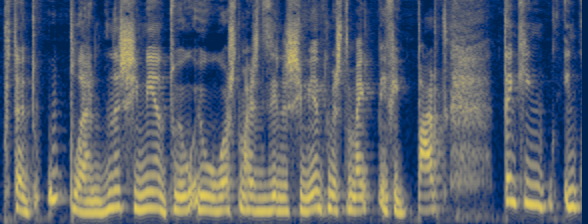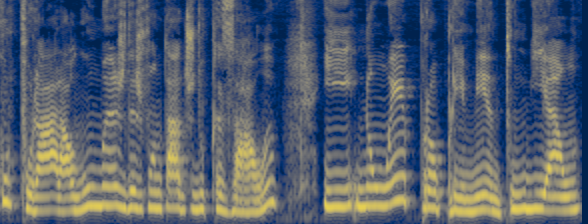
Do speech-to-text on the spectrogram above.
Portanto, o plano de nascimento, eu, eu gosto mais de dizer nascimento, mas também, enfim, parte tem que incorporar algumas das vontades do casal e não é propriamente um guião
